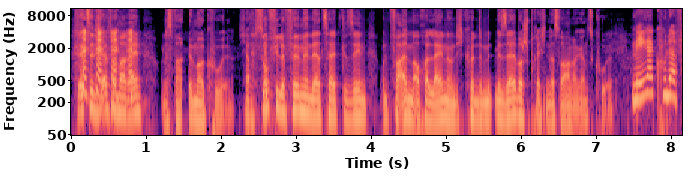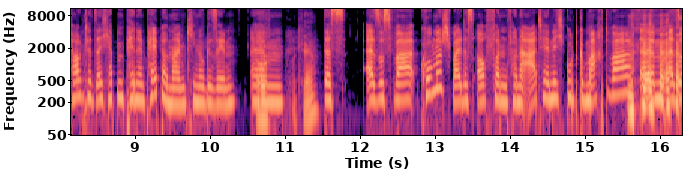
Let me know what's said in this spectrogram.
Setze dich einfach mal rein. Und es war immer cool. Ich habe so viele Filme in der Zeit gesehen und vor allem auch alleine und ich konnte mit mir selber sprechen. Das war immer ganz cool. Mega coole Erfahrung tatsächlich. Ich habe ein Pen and Paper mal im Kino gesehen. Ähm, oh, okay. Das also es war komisch, weil das auch von, von der Art her nicht gut gemacht war. ähm, also,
